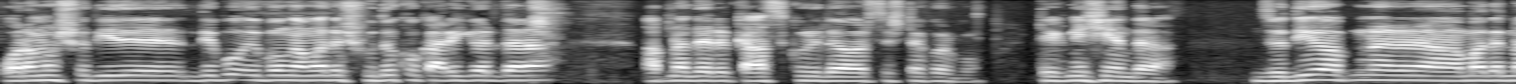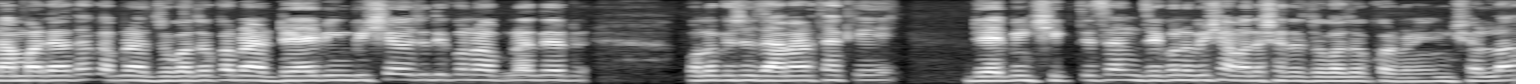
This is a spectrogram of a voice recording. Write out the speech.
পরামর্শ দিয়ে দেব এবং আমাদের সুদক্ষ কারিগর দ্বারা আপনাদের কাজ করে দেওয়ার চেষ্টা করব টেকনিশিয়ান দ্বারা। যদিও আপনার, আমাদের নাম্বার দেওয়া থাকে আপনারা যোগাযোগ করবেন। আর ড্রাইভিং বিষয়ে যদি কোনো আপনাদের কোনো কিছু জানার থাকে ড্রাইভিং শিখতে চান যে কোনো বিষয়ে আমাদের সাথে যোগাযোগ করবেন ইনশাল্লাহ।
